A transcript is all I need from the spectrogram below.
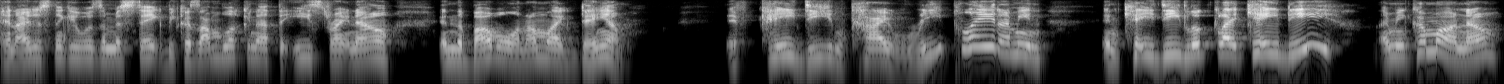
and I just think it was a mistake because I'm looking at the East right now in the bubble and I'm like, damn, if KD and Kyrie played, I mean, and KD looked like KD, I mean, come on now.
